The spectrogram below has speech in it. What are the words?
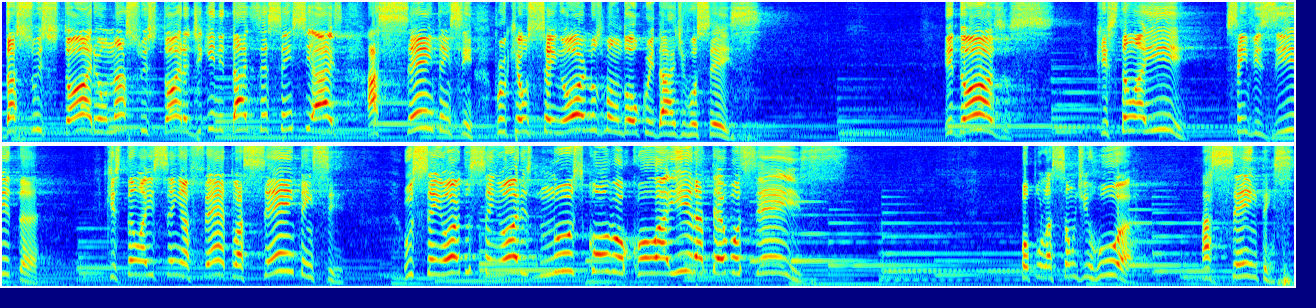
da sua história ou na sua história dignidades essenciais. Assentem-se, porque o Senhor nos mandou cuidar de vocês. Idosos que estão aí sem visita, que estão aí sem afeto, assentem-se. O Senhor dos Senhores nos convocou a ir até vocês. População de rua, assentem-se.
